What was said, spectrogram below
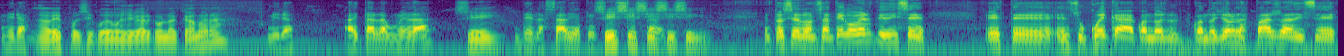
Mira, A ver pues, si podemos llegar con la cámara. mira, ahí está la humedad Sí, de la savia que sí, que sí, sí, cae. sí, sí. Entonces don Santiago Berti dice, este, en su cueca, cuando, cuando lloran las parras, dice,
